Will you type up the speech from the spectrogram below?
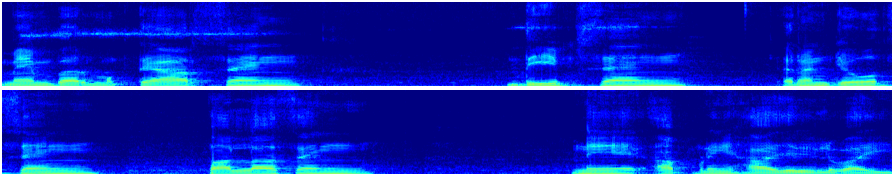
ਮੈਂਬਰ ਮੁਖਤਿਆਰ ਸਿੰਘ, ਦੀਪ ਸਿੰਘ, ਰਣਜੋਤ ਸਿੰਘ, ਪਾਲਾ ਸਿੰਘ ਨੇ ਆਪਣੀ ਹਾਜ਼ਰੀ ਲਵਾਈ।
